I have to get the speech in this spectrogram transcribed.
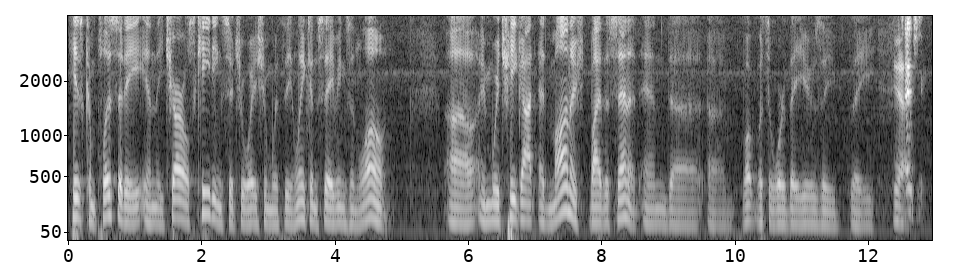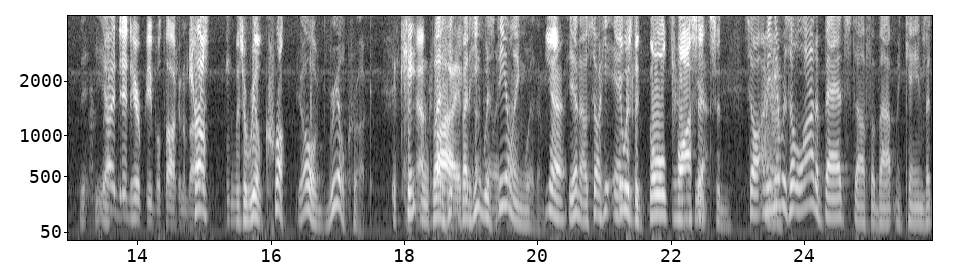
his complicity in the Charles Keating situation with the Lincoln Savings and Loan. Uh, in which he got admonished by the Senate and uh, uh, what, what's the word they use? The, the, yeah. Attention. yeah. I did hear people talking about Charles was a real crook. Oh, real crook. The Keating But he, but he something was like dealing with him. Yeah, You know, so he. it was the gold faucets and So I mean, there was a lot of bad stuff about McCain, but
